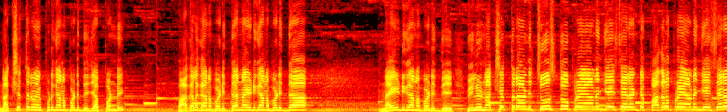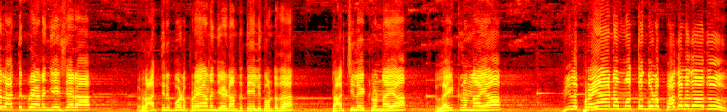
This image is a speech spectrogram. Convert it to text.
నక్షత్రం ఎప్పుడు కనపడిద్ది చెప్పండి? పగల కనపడిద్దా? నైట్ కనపడిద్దా? నైట్ కనపడిద్ది. వీళ్ళు నక్షత్రాన్ని చూస్తూ ప్రయాణం చేశారంటే పగల ప్రయాణం చేశారా? రాత్రి ప్రయాణం చేశారా? రాత్రిపూట ప్రయాణం చేయడం అంత తేలిక ఉంటుందా టార్చ్ లైట్లు ఉన్నాయా? లైట్లు ఉన్నాయా? వీళ్ళ ప్రయాణం మొత్తం కూడా పగల కాదు.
